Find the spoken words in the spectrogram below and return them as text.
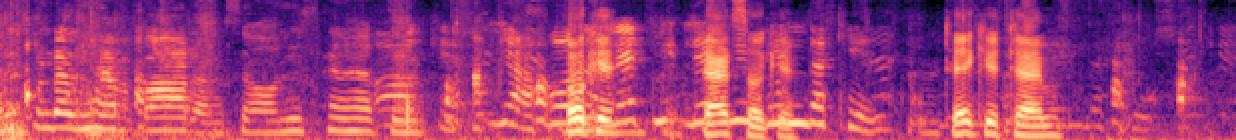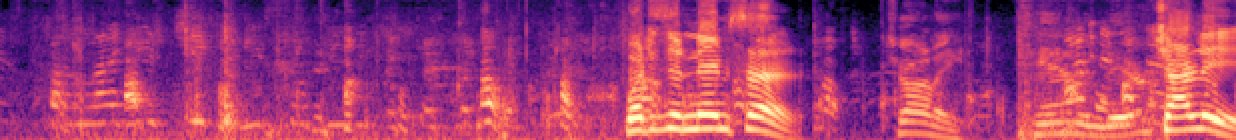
This one doesn't have a bottom, so I'm just gonna have to. Okay, yeah, hold Okay, on. Let me, let that's me okay. bring the case. Take your time I like your chicken. He's so beautiful. What is your name sir Charlie,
